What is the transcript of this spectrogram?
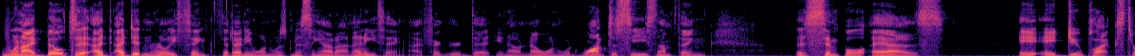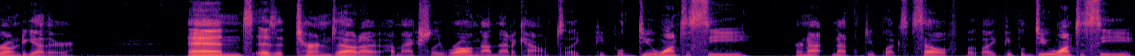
when I built it, I, I didn't really think that anyone was missing out on anything. I figured that, you know, no one would want to see something as simple as a, a duplex thrown together. And as it turns out, I, I'm actually wrong on that account. Like, people do want to see, or not, not the duplex itself, but like, people do want to see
